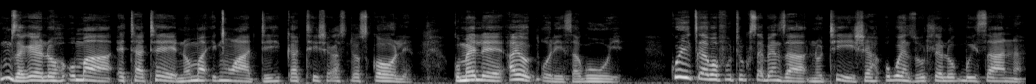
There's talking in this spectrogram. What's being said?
Umzekelo uma ethathe noma incwadi kathisha kasinto skole kumele ayoxolisa kuye. Kuyicebo futhi ukusebenza nothisha ukwenza uhlelo lokubuyisana.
